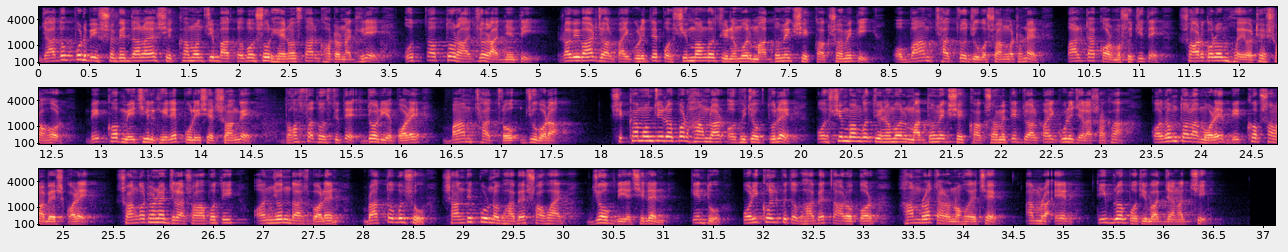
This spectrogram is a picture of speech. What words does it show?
যাদবপুর বিশ্ববিদ্যালয়ের শিক্ষামন্ত্রী বাত্য বসুর হেনস্থার ঘটনা ঘিরে উত্তপ্ত রাজ্য রাজনীতি। রবিবার জলপাইগুড়িতে পশ্চিমবঙ্গ তৃণমূল মাধ্যমিক শিক্ষক সমিতি ও বাম ছাত্র যুব সংগঠনের পাল্টা কর্মসূচিতে সরগরম হয়ে ওঠে শহর। বিক্ষোভ মিছিল ঘিরে পুলিশের সঙ্গে ধস্তাধস্তিতে জড়িয়ে পড়ে বাম ছাত্র যুবরা। শিক্ষামন্ত্রীর ওপর হামলার অভিযোগ তুলে পশ্চিমবঙ্গ তৃণমূল মাধ্যমিক শিক্ষক সমিতির জলপাইগুড়ি জেলা শাখা কদমতলা মোড়ে বিক্ষোভ সমাবেশ করে। সংগঠনের জেলা সভাপতি অঞ্জন দাস বলেন, ব্রাত্য বসু শান্তিপূর্ণভাবে সভায় যোগ দিয়েছিলেন, কিন্তু পরিকল্পিতভাবে তার ওপর হামলা চালানো হয়েছে। আমরা এর তীব্র প্রতিবাদ জানাচ্ছি।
